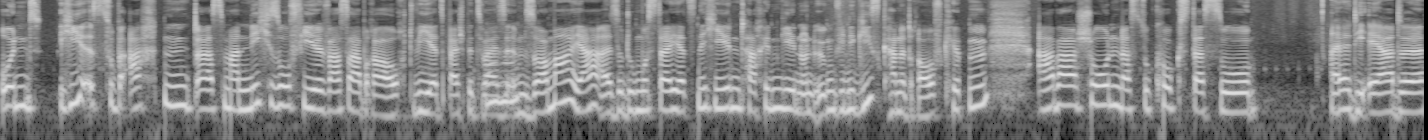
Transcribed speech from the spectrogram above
Und hier ist zu beachten, dass man nicht so viel Wasser braucht wie jetzt beispielsweise Mhm. im Sommer. Ja, also du musst da jetzt nicht jeden Tag hingehen und irgendwie eine Gießkanne draufkippen, aber schon, dass du guckst, dass so äh, die Erde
